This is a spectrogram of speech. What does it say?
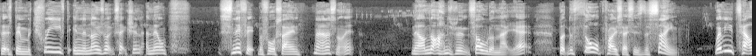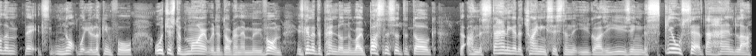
that has been retrieved in the nosework section and they'll sniff it before saying, no, that's not it. Now, I'm not 100% sold on that yet, but the thought process is the same. Whether you tell them that it's not what you're looking for or just admire it with the dog and then move on is going to depend on the robustness of the dog, the understanding of the training system that you guys are using, the skill set of the handler,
